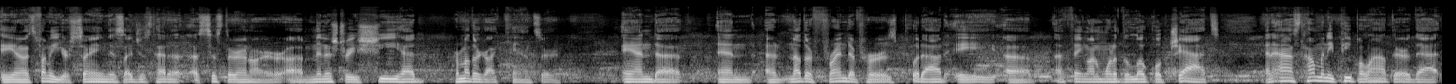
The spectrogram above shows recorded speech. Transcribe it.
you know, it's funny you're saying this. I just had a, a sister in our uh, ministry. She had her mother got cancer, and uh, and another friend of hers put out a uh, a thing on one of the local chats and asked how many people out there that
